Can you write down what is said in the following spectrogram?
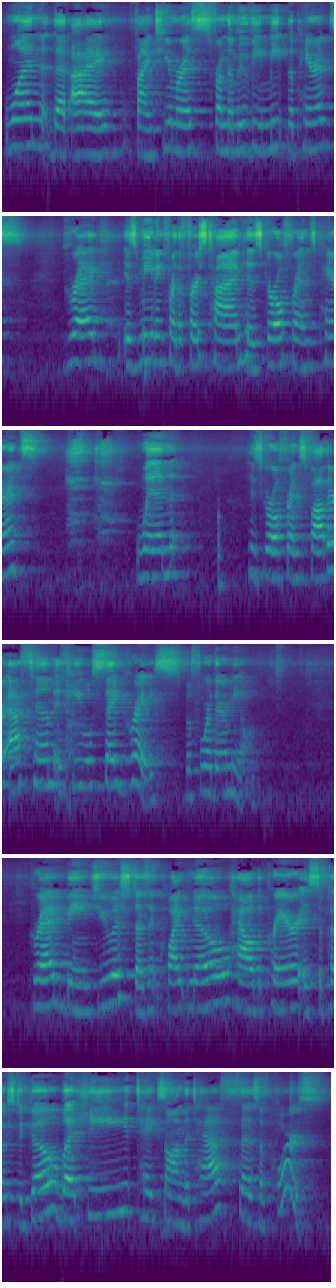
One that I find humorous from the movie Meet the Parents. Greg is meeting for the first time his girlfriend's parents when his girlfriend's father asks him if he will say grace before their meal. Greg, being Jewish, doesn't quite know how the prayer is supposed to go, but he takes on the task, says, Of course,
